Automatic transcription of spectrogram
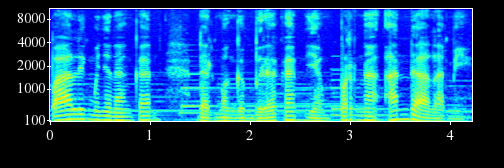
paling menyenangkan dan menggembirakan yang pernah Anda alami.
